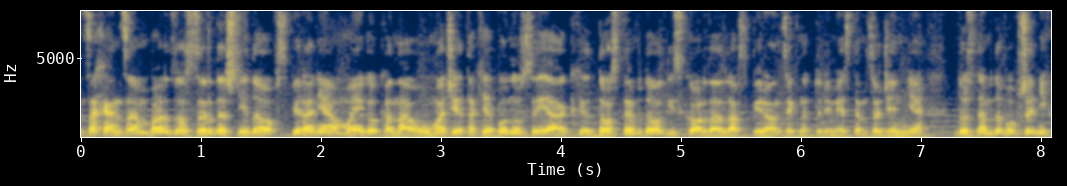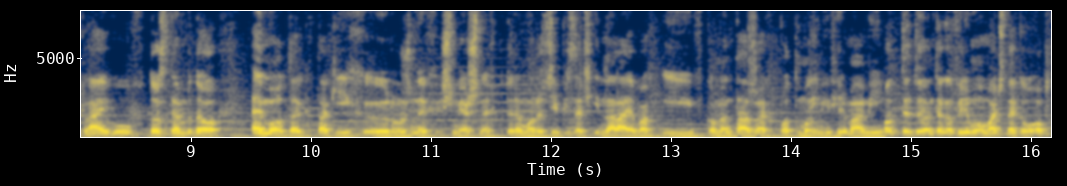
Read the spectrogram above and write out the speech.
Zachęcam bardzo serdecznie do wspierania mojego kanału. Macie takie bonusy jak dostęp do Discorda dla wspierających, na którym jestem codziennie, dostęp do poprzednich live'ów, dostęp do emotek takich różnych śmiesznych, które możecie pisać i na live'ach i w komentarzach pod moimi filmami. Pod tytułem tego filmu macie taką opcję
